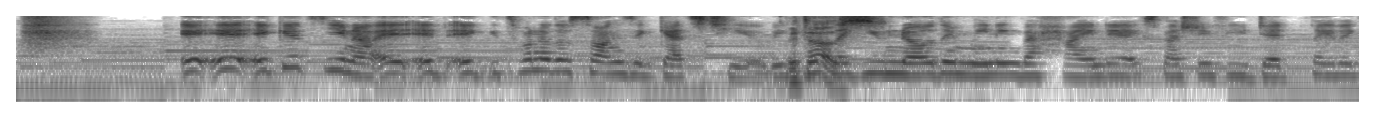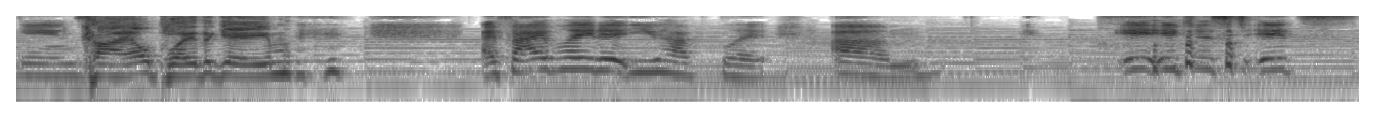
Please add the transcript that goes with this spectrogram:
it, it, it gets you know it, it, it's one of those songs that gets to you because like you know the meaning behind it especially if you did play the games. Kyle, play the game. if i played it you have to play it. Um it, it just it's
